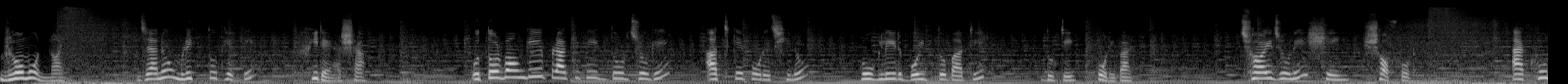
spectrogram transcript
ভ্রমণ নয়, যেন মৃত্যু থেকে ফিরে আসা। উত্তরবঙ্গে প্রাকৃতিক দুর্যোগে আটকে পড়েছিল হুগলির বৈদ্যবাটির দুটি পরিবার। ছয় জনে সেই সফর। এখন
